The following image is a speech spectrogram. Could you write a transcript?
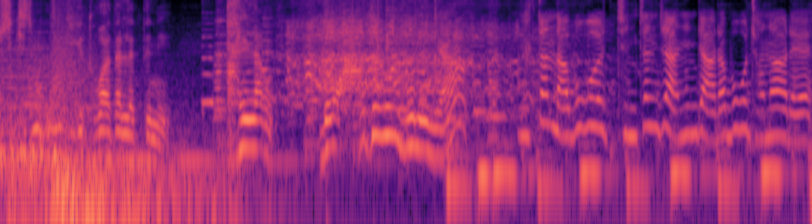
시키 좀 옮기게 도와달랬더니 달랑 너 아동을 보내냐? 일단 나보고 진짠지 아닌지 알아보고 전화하래.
